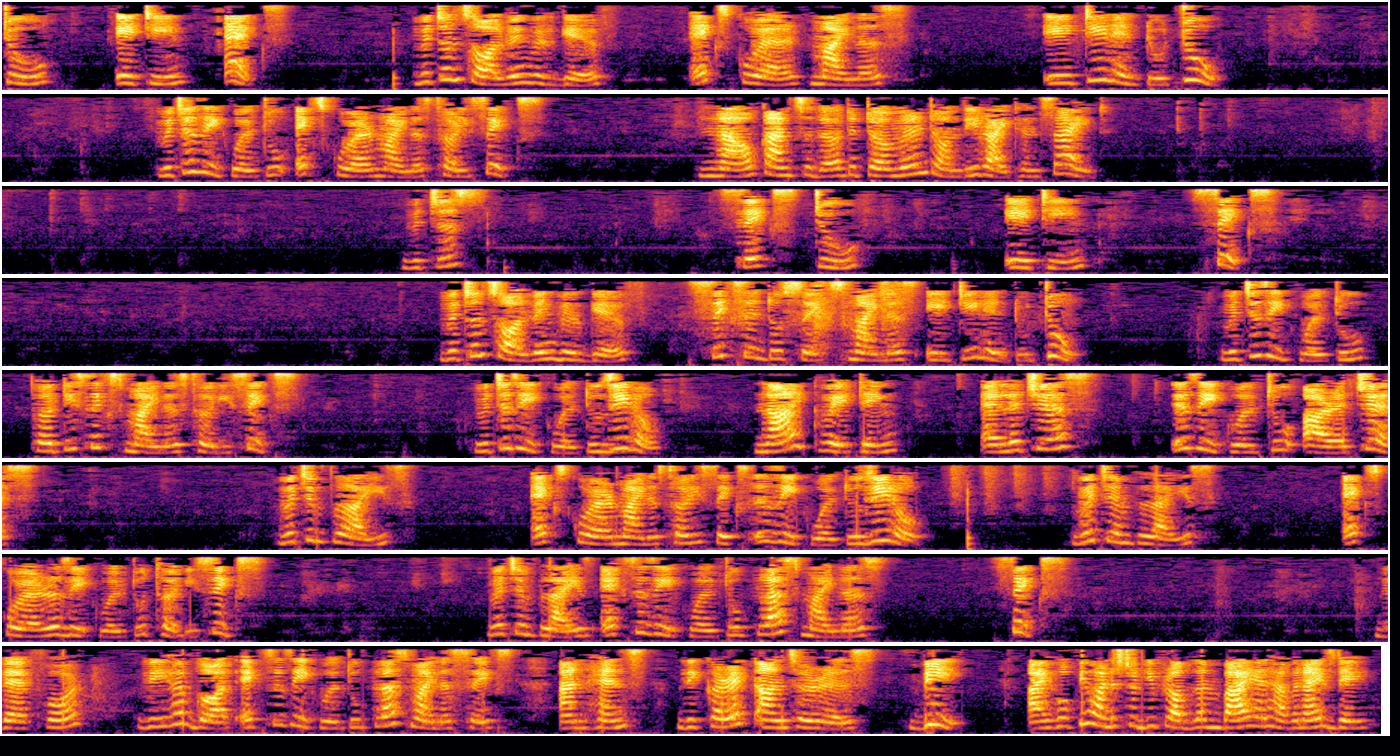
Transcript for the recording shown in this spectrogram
to 18x which on solving will give x square minus 18 into 2 which is equal to x square minus 36. Now consider determinant on the right hand side. which is 6 to 18 6 which on solving will give 6 into 6 minus 18 into 2 which is equal to 36 minus 36 which is equal to 0. Now equating LHS is equal to RHS which implies x square minus 36 is equal to 0 which implies x square is equal to 36 which implies x is equal to plus minus 6. Therefore, we have got x is equal to plus minus 6 and hence the correct answer is B. I hope you understood the problem. Bye and have a nice day.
